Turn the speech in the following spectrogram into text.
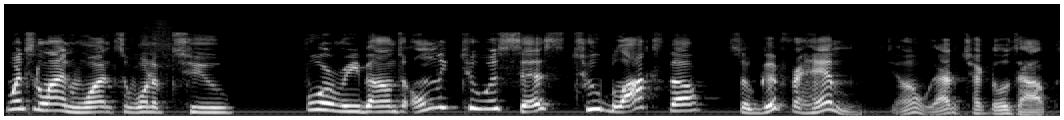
Went to line once, one of two. Four rebounds, only two assists, two blocks though. So good for him. Oh, we got to check those out.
